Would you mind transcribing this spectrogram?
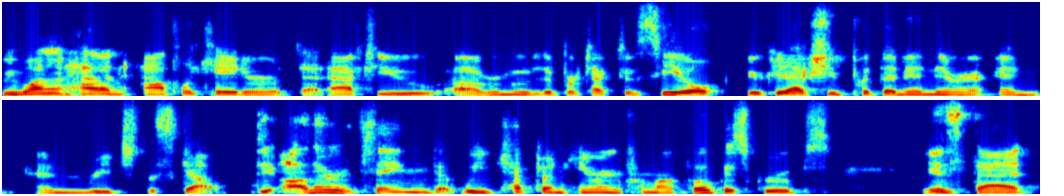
We want to have an applicator that after you uh, remove the protective seal you could actually put that in there and and reach the scalp. The other thing that we kept on hearing from our focus groups is that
